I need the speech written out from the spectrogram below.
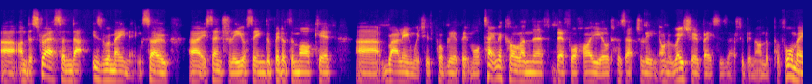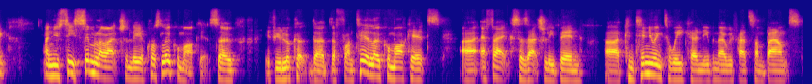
uh, under stress and that is remaining. So uh, essentially you're seeing the bit of the market uh, rallying which is probably a bit more technical and the, therefore high yield has actually on a ratio basis actually been underperforming. And you see similar actually across local markets. So if you look at the, the frontier local markets, uh, FX has actually been uh, continuing to weaken, even though we've had some bounce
